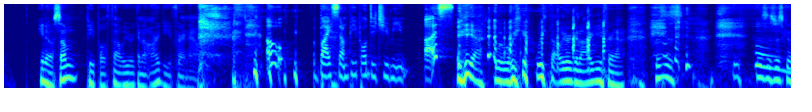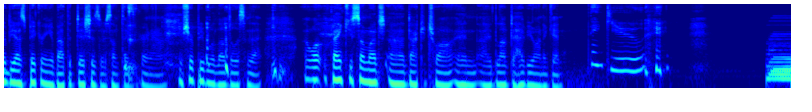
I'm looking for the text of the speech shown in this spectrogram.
you know, some people thought we were going to argue for an hour. oh, by some people, did you mean us? yeah, we, we we thought we were going to argue for an hour. This is this is just going to oh. be us bickering about the dishes or something for an hour. I'm sure people would love to listen to that. Uh, well, thank you so much, uh, Dr. Chua, and I'd love to have you on again. Thank you.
